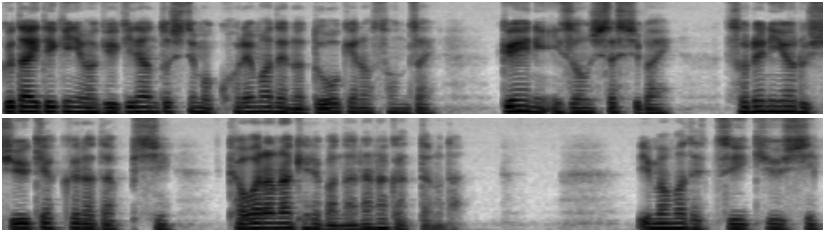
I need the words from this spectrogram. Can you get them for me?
具体的には劇団としてもこれまでの道家の存在、芸に依存した芝居、それによる集客から脱皮し、変わらなければならなかったのだ。今まで追求し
